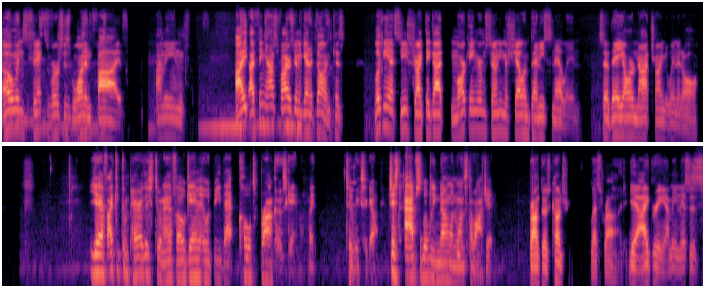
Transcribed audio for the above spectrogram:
zero oh and six versus one and five. I mean, I I think House Fire is going to get it done because looking at Sea Strike, they got Mark Ingram, Sony Michel, and Benny Snell in, so they are not trying to win at all. Yeah, if I could compare this to an NFL game, it would be that Colts Broncos game like two weeks ago. Just absolutely no one wants to watch it. Broncos country. Let's ride. Yeah, I agree. I mean, this is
